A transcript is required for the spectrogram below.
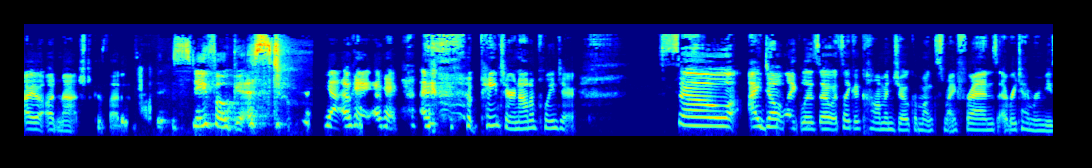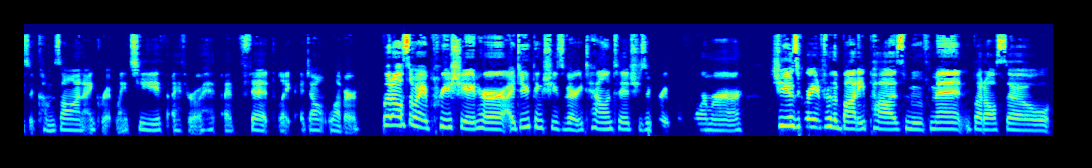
I unmatched because that is. Stay focused. yeah. Okay. Okay. Painter, not a pointer. So I don't like Lizzo. It's like a common joke amongst my friends. Every time her music comes on, I grit my teeth. I throw a, a fit. Like I don't love her, but also I appreciate her. I do think she's very talented. She's a great performer she is great for the body pos movement, but also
